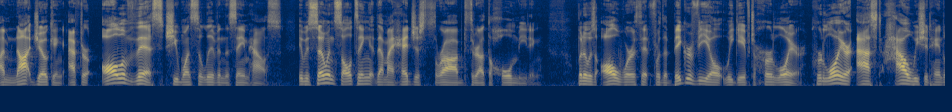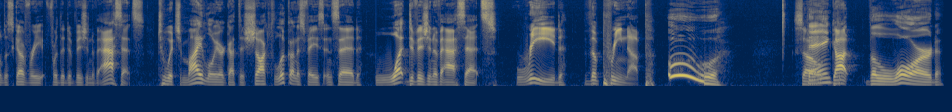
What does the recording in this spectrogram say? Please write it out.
I'm not joking. After all of this, she wants to live in the same house. It was so insulting that my head just throbbed throughout the whole meeting. But it was all worth it for the big reveal we gave to her lawyer. Her lawyer asked how we should handle discovery for the division of assets. To which my lawyer got this shocked look on his face and said, What division of assets? Read the prenup. Ooh. So Thank got the Lord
